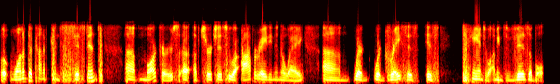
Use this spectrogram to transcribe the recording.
uh, one of the kind of consistent uh, markers uh, of churches who are operating in a way um, where where grace is is tangible. I mean, it's visible.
